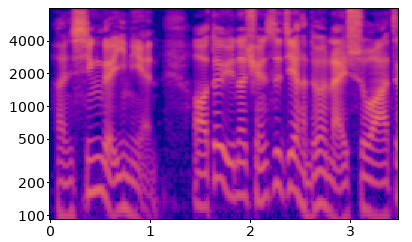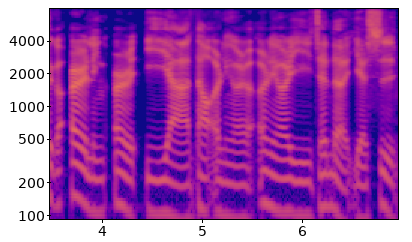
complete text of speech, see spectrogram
很新的一年啊，对于呢全世界很多人来说啊，这个二零二一啊到二零二二零二一真的也是。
